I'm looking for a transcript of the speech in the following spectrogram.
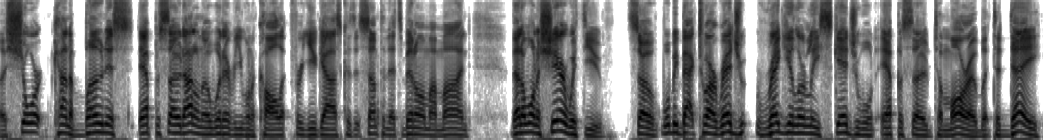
a short kind of bonus episode. I don't know whatever you want to call it for you guys because it's something that's been on my mind that I want to share with you. So we'll be back to our reg- regularly scheduled episode tomorrow, but today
